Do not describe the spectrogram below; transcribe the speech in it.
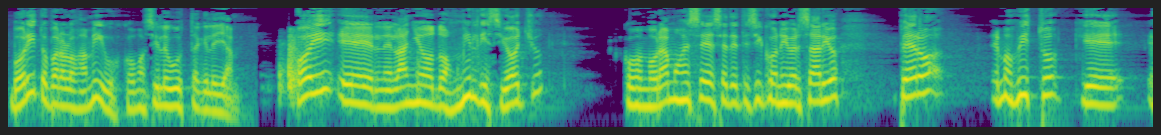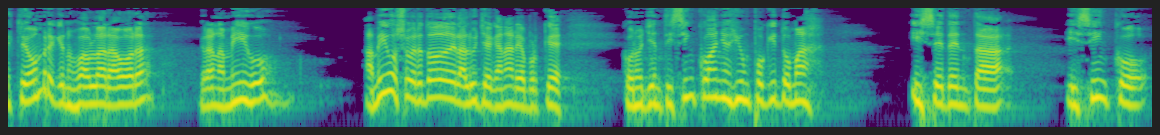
Borito para los amigos, como así le gusta que le llamen. Hoy, en el año 2018, conmemoramos ese 75 aniversario, pero hemos visto que este hombre que nos va a hablar ahora, gran amigo, amigo sobre todo de la lucha canaria, porque con 85 años y un poquito más y 75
